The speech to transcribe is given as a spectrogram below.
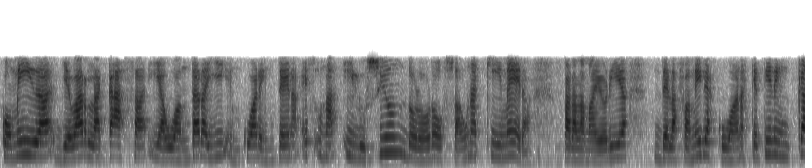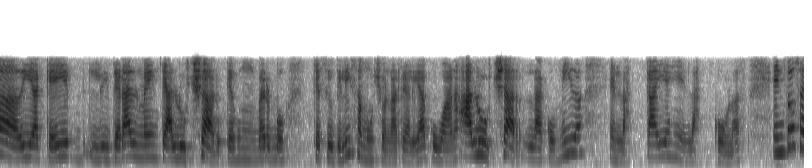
comida, llevarla a casa y aguantar allí en cuarentena es una ilusión dolorosa, una quimera para la mayoría de las familias cubanas que tienen cada día que ir literalmente a luchar, que es un verbo que se utiliza mucho en la realidad cubana, a luchar la comida en las calles y en las colas. Entonces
